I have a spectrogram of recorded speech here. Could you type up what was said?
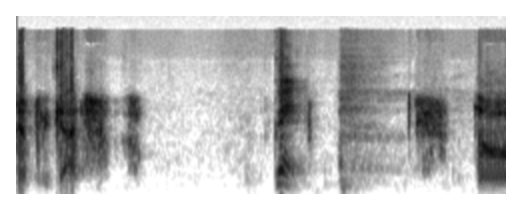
Definitely got. Great. So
